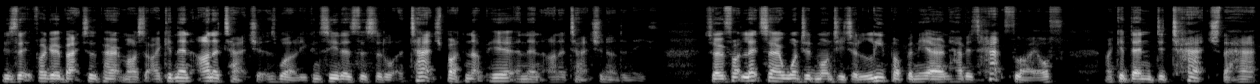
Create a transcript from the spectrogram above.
is that if I go back to the parent master, I can then unattach it as well. You can see there's this little attach button up here and then unattach it underneath. So if I, let's say I wanted Monty to leap up in the air and have his hat fly off, I could then detach the hat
